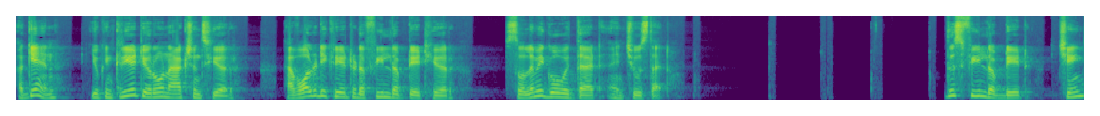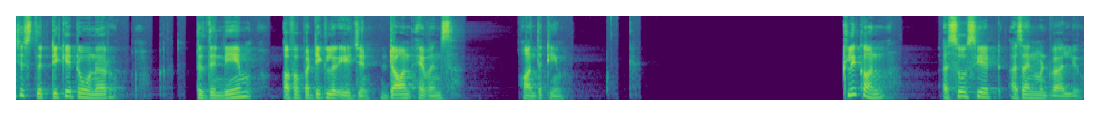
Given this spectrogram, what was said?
Again, you can create your own actions here. I've already created a field update here, so let me go with that and choose that. This field update changes the ticket owner to the name of a particular agent, Don Evans, on the team. Click on Associate Assignment Value.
